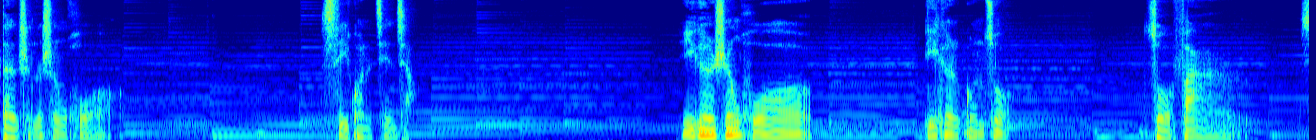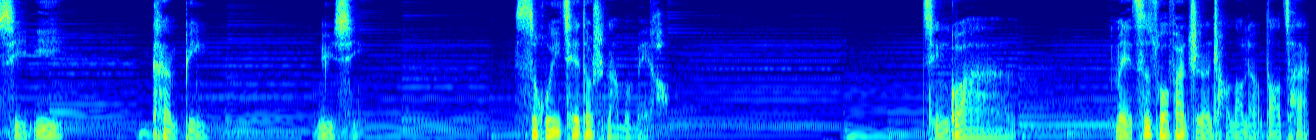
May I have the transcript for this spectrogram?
单纯的生活，习惯了坚强，一个人生活。一个人工作、做饭、洗衣、看病、旅行，似乎一切都是那么美好。尽管每次做饭只能尝到两道菜，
